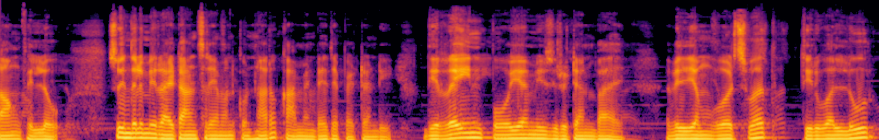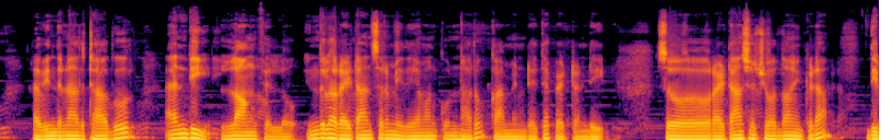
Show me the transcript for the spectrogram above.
Longfellow so ఇందులో మీరు రైట్ ఆన్సర్ ఏమనుకుంటున్నారో కామెంట్ అయితే పెట్టండి. The rain poem is written by William Wordsworth Tiruvallur Rabindranath Tagore and the Longfellow ఇందులో రైట్ ఆన్సర్ మీద ఏమనుకుంటున్నారో కామెంట్ అయితే పెట్టండి. సో రైట్ ఆన్సర్ చూద్దాం ఇక్కడ. ది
